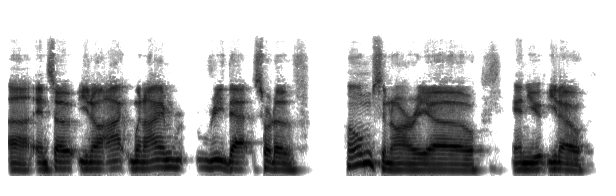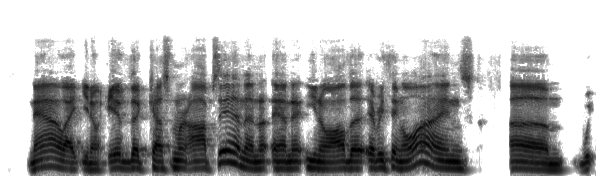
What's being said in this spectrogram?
Uh, and so you know i when i read that sort of home scenario and you you know now like you know if the customer opts in and and you know all the everything aligns um we,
